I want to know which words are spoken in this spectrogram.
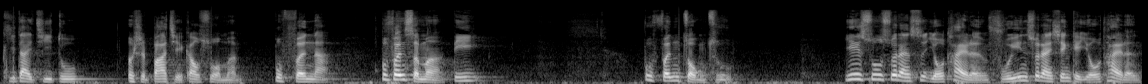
披戴基督。二十八节告诉我们，不分呐、不分什么？第一，不分种族。耶稣虽然是犹太人，福音虽然先给犹太人，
